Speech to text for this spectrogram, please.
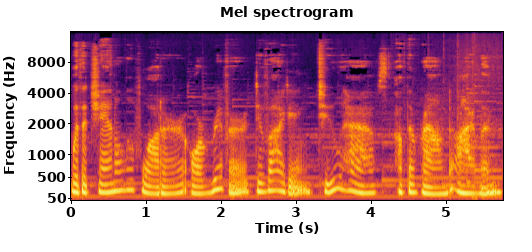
with a channel of water or river dividing two halves of the round island.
